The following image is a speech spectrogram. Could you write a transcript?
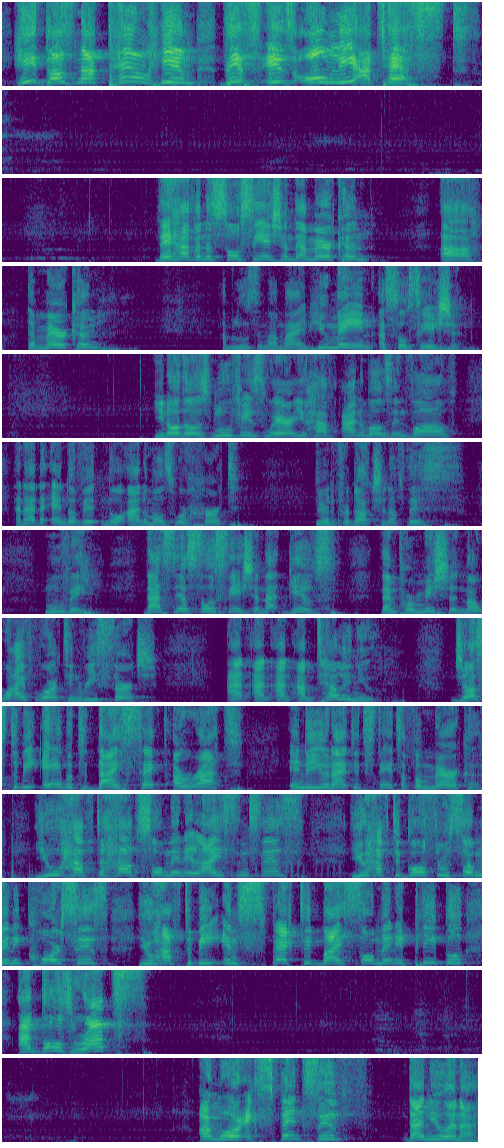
He does not tell him this is only a test. They have an association, the American, uh, the American, I'm losing my mind, Humane Association. You know those movies where you have animals involved, and at the end of it, no animals were hurt during the production of this movie? That's the association that gives them permission. My wife worked in research, and, and, and I'm telling you, just to be able to dissect a rat in the United States of America, you have to have so many licenses, you have to go through so many courses, you have to be inspected by so many people, and those rats. Are more expensive than you and I.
